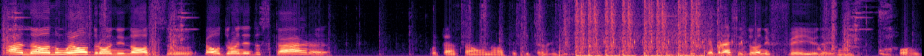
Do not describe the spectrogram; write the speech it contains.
Ah não, não é o drone nosso, é o drone dos caras. Vou tacar um nosso aqui também. Quebrar esse drone feio daí. Corre.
